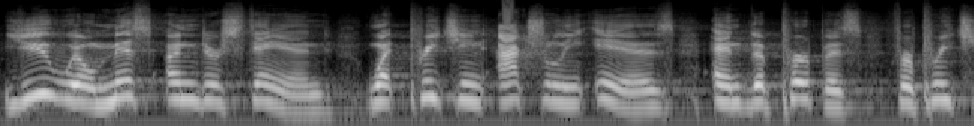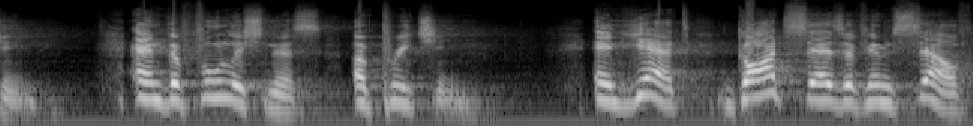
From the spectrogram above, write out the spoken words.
you will misunderstand what preaching actually is and the purpose for preaching and the foolishness of preaching. And yet, God says of Himself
